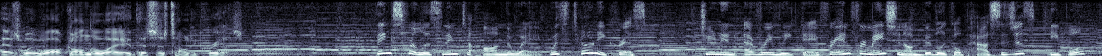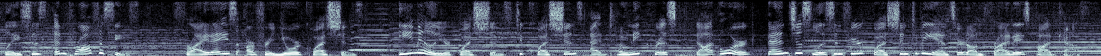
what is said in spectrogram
As we walk on the way, this is Tony Crisp. Thanks for listening to On the Way with Tony Crisp. Tune in every weekday for information on biblical passages, people, places, and prophecies. Fridays are for your questions. Email your questions to questions at tonycrisp.org, then just listen for your question to be answered on Friday's podcast.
